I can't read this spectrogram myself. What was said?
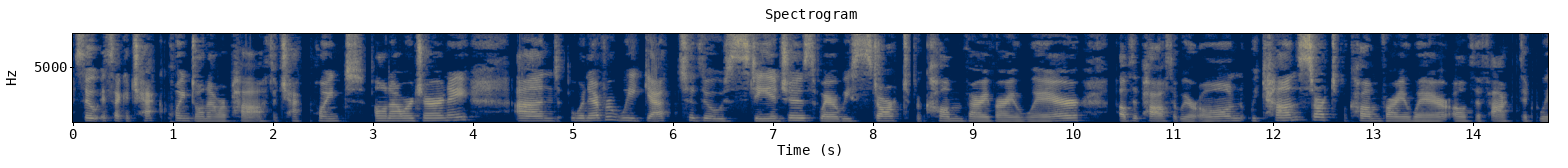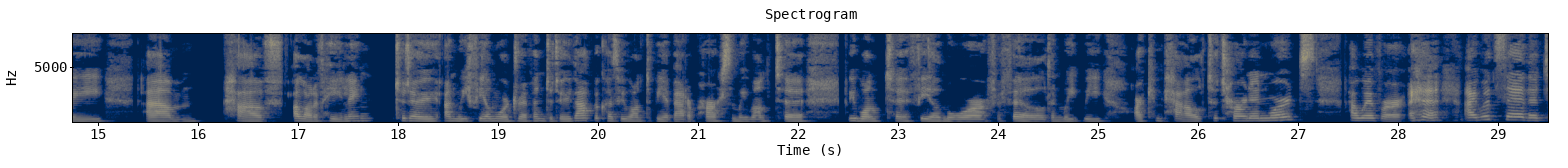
So it's like a checkpoint on our path, a checkpoint on our journey. And whenever we get to those stages where we start to become very, very aware of the path that we're on, we can start to become very aware of the fact that we um, have a lot of healing to do and we feel more driven to do that because we want to be a better person. We want to we want to feel more fulfilled and we we are compelled to turn inwards. However i would say that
